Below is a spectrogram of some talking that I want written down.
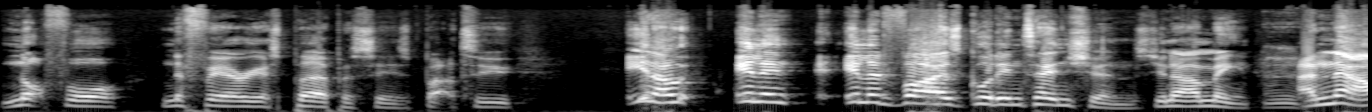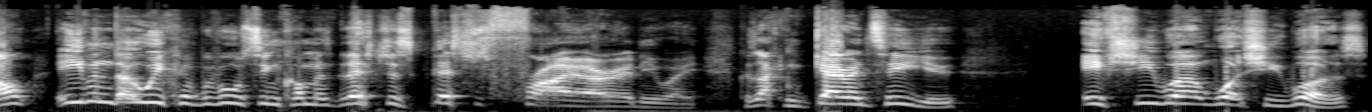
not for nefarious purposes, but to, you know, ill ill-advised good intentions. You know what I mean? Mm. And now, even though we can, we've all seen comments. Let's just let's just fry her anyway, because I can guarantee you, if she weren't what she was,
